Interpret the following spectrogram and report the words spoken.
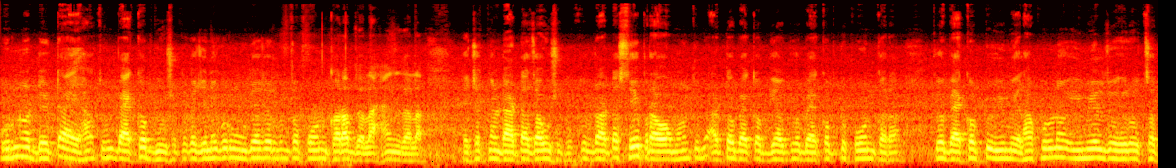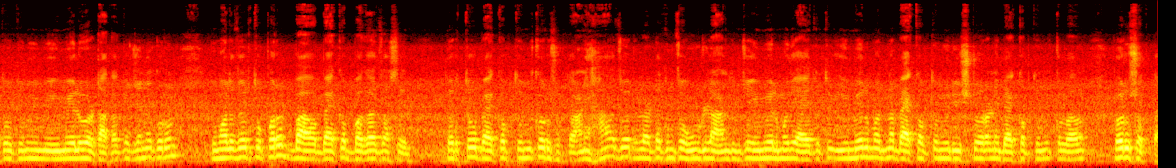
पूर्ण डेटा आहे हा तुम्ही बॅकअप घेऊ शकता. का जेणेकरून उद्या जर तुमचा फोन खराब झाला हँग झाला त्याच्यातनं डाटा जाऊ शकतो. तो डाटा सेफ राहावा म्हणून तुम्ही ऑटो बॅकअप घ्या किंवा बॅकअप टू फोन करा किंवा बॅकअप टू ईमेल हा पूर्ण ईमेल जो आहे रोजचा तो तुम्ही ईमेलवर टाका. की जेणेकरून तुम्हाला जर तो परत बा बॅकअप बघायचा असेल तर तो बॅकअप तुम्ही करू शकता. आणि हा जर डाटा तुमचा उडला आणि तुमच्या ईमेलमध्ये आहे तर तो ईमेलमधनं बॅकअप तुम्ही रिस्टोर आणि बॅकअप तुम्ही करू शकता.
